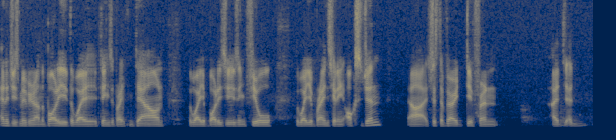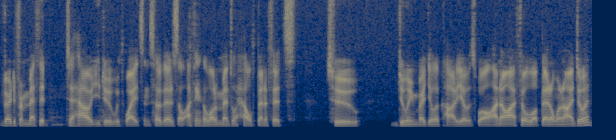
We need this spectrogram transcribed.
energy is moving around the body the way things are breaking down the way your body's using fuel the way your brain's getting oxygen uh, it's just a very different a, a very different method to how you do with weights. And so there's, I think, a lot of mental health benefits to doing regular cardio as well. I know I feel a lot better when I do it.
